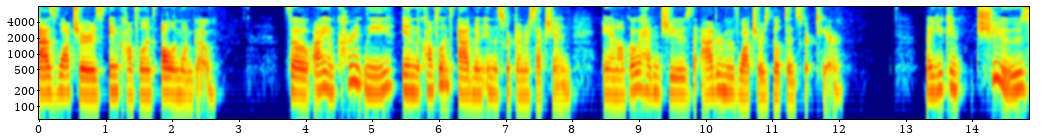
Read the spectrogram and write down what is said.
as watchers in Confluence all in one go. So I am currently in the Confluence admin in the ScriptRunner section and I'll go ahead and choose the Add Remove Watchers built-in script here. Now you can choose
